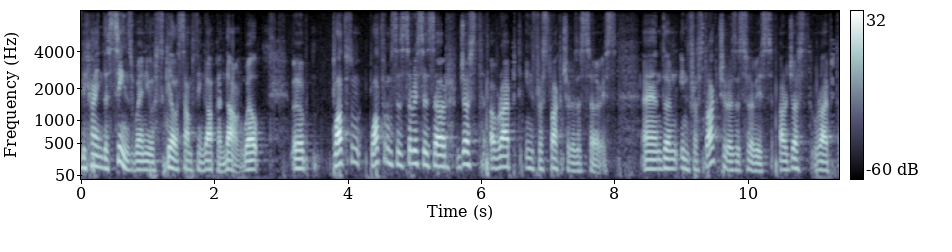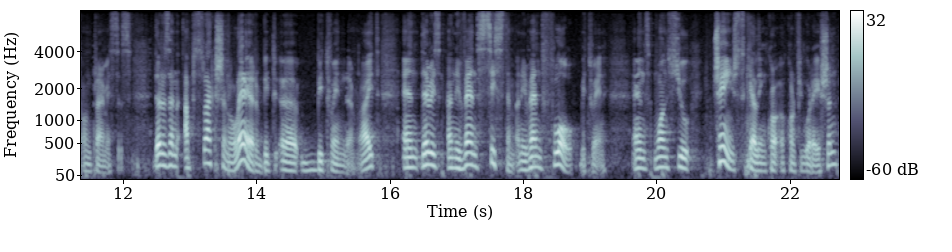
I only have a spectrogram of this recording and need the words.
behind the scenes when you scale something up and down? Well, uh, platform, platforms and services are just a wrapped infrastructure as a service. And an infrastructure as a service are just wrapped on premises. There is an abstraction layer uh, between them, right? And there is an event system, an event flow between. And once you change scaling co configuration,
